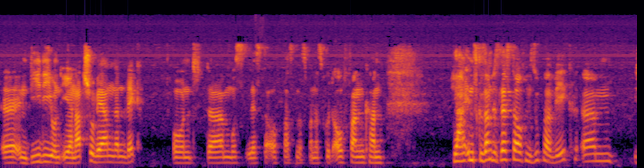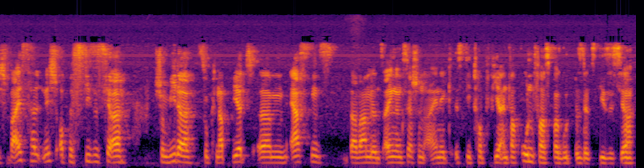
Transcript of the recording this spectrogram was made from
Äh, Didi und Ianacho wären dann weg. Und da muss Leicester aufpassen, dass man das gut auffangen kann. Ja, insgesamt ist Leicester auf einem super Weg. Ähm, ich weiß halt nicht, ob es dieses Jahr schon wieder zu knapp wird. Ähm, erstens, da waren wir uns eingangs ja schon einig, ist die Top 4 einfach unfassbar gut besetzt dieses Jahr.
